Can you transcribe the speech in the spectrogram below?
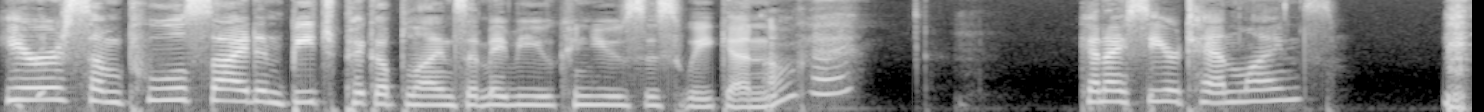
here are some poolside and beach pickup lines that maybe you can use this weekend. Okay. Can I see your tan lines? That's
